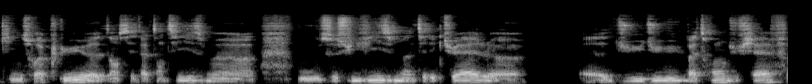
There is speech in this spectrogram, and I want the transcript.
qu'il ne soit plus euh, dans cet attentisme euh, ou ce suivisme intellectuel euh, du, du patron du chef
